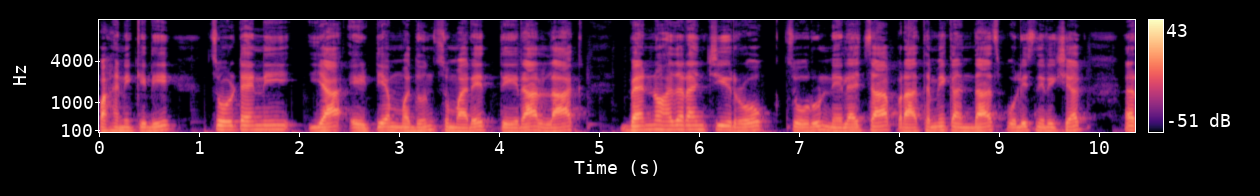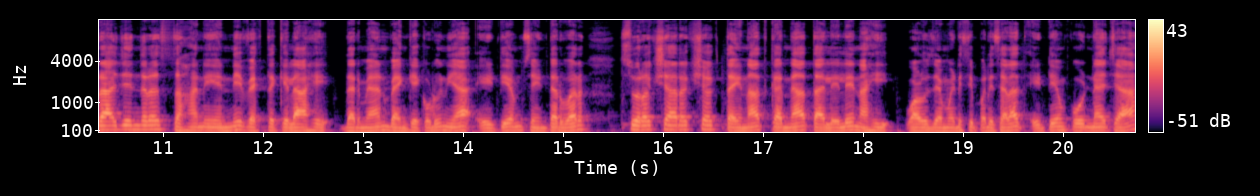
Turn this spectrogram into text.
पाहणी केली. चोरट्यांनी या ए टी एममधून सुमारे तेरा लाख ब्याण्णव हजारांची रोख चोरून नेल्याचा प्राथमिक अंदाज पोलीस निरीक्षक राजेंद्र सहाने यांनी व्यक्त केला आहे. दरम्यान बँकेकडून या ए टी एम सेंटरवर सुरक्षारक्षक तैनात करण्यात आलेले नाही. वाळूज एमआयडीसी परिसरात ए टी एम फोडण्याच्या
